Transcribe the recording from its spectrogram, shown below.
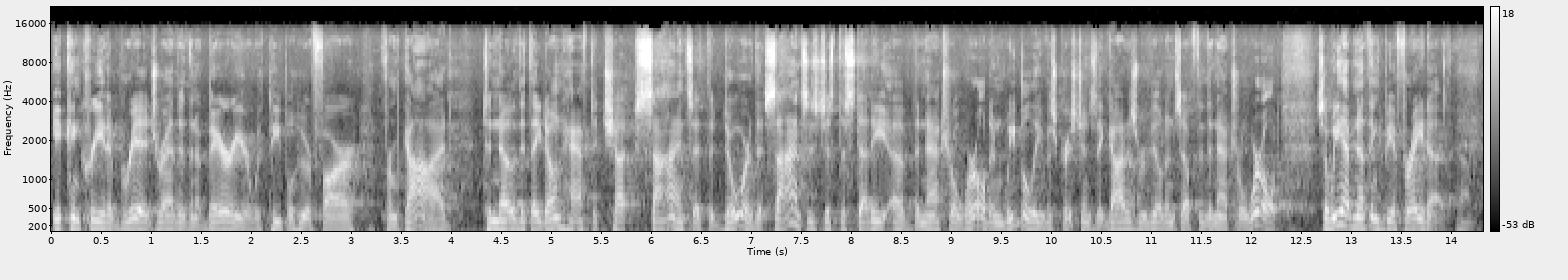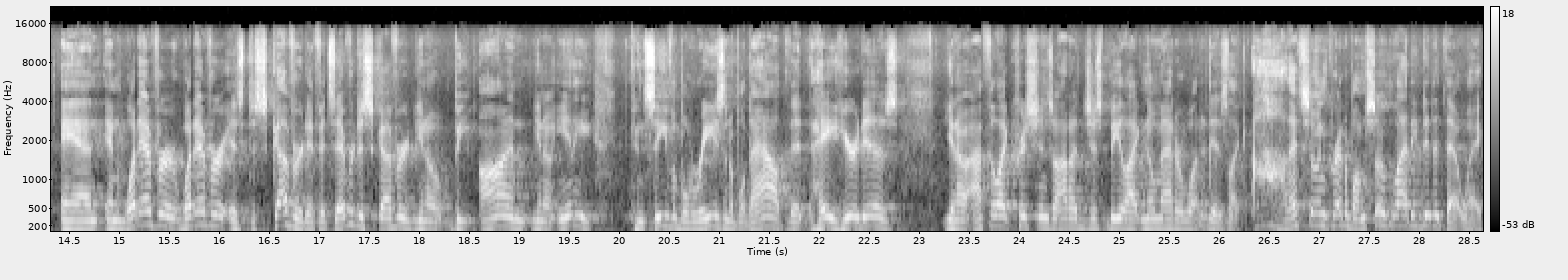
it can create a bridge rather than a barrier with people who are far from God to know that they don't have to chuck science at the door, that science is just the study of the natural world. And we believe as Christians that God has revealed himself through the natural world. So we have nothing to be afraid of. Yeah. And, and whatever, whatever is discovered, if it's ever discovered, you know, beyond, you know, any conceivable, reasonable doubt that, hey, here it is, you know, I feel like Christians ought to just be like, no matter what it is, like, ah, that's so incredible. I'm so glad he did it that way.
